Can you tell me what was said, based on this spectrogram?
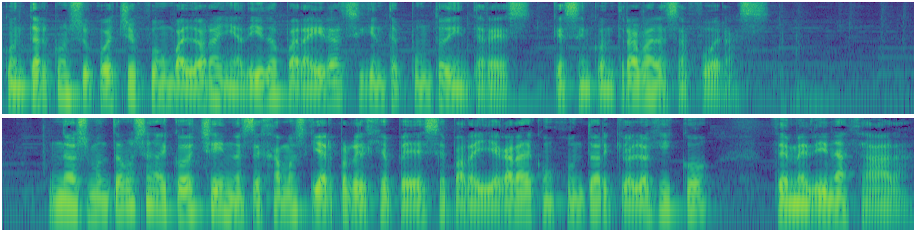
Contar con su coche fue un valor añadido para ir al siguiente punto de interés, que se encontraba a las afueras. Nos montamos en el coche y nos dejamos guiar por el GPS para llegar al conjunto arqueológico de Medina Zahara.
